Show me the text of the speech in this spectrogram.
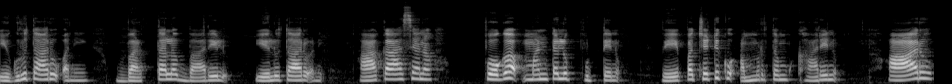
ఎగురుతారు అని భర్తల భార్యలు ఏలుతారు అని. ఆకాశాన పొగ మంటలు పుట్టెను. వేప చెట్టుకు అమృతం కారెను. ఆరు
